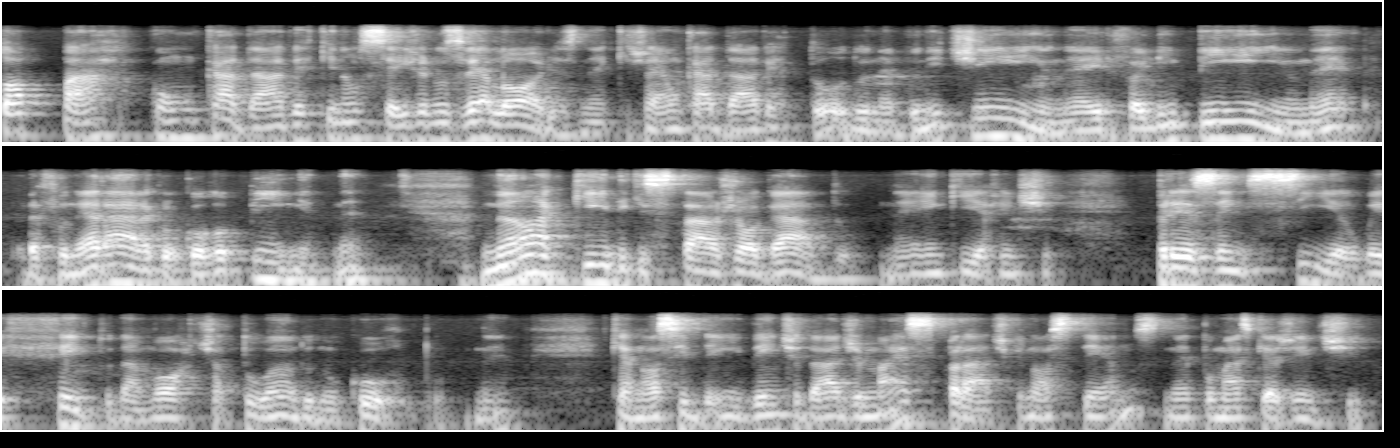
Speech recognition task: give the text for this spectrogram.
topar com um cadáver que não seja nos velórios, né? que já é um cadáver todo né? bonitinho, né? ele foi limpinho, né? da funerária, colocou roupinha. Né? Não aquele que está jogado, né? em que a gente presencia o efeito da morte atuando no corpo, né? que é a nossa identidade mais prática que nós temos, né? por mais que a gente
